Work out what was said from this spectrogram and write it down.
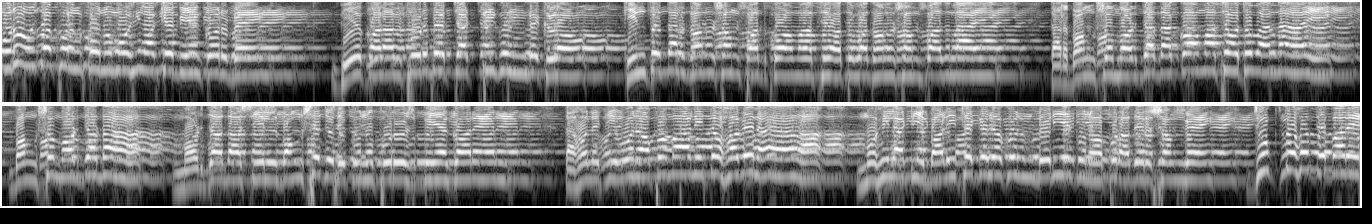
পুরুষ যখন কোন মহিলাকে বিয়ে করবে বিয়ে করার পূর্বে চারটি গুণ দেখল, কিন্তু তার ধন সম্পদ কম আছে অথবা ধন সম্পদ নাই। তার বংশ মর্যাদা কম আছে অথবা নাই। বংশ মর্যাদা মর্যাদাশীল বংশে যদি কোনো পুরুষ বিয়ে করেন তাহলে জীবনে অপমানিত হবে না। মহিলাটি বাড়ি থেকে যখন বেরিয়ে কোন অপরাধের সঙ্গে যুক্ত হতে পারে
